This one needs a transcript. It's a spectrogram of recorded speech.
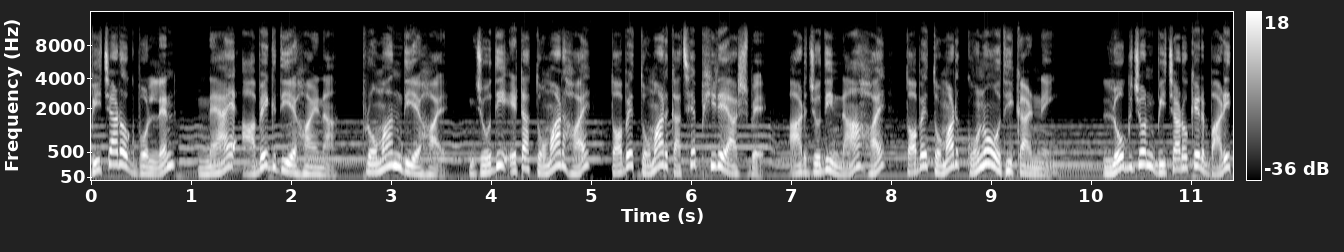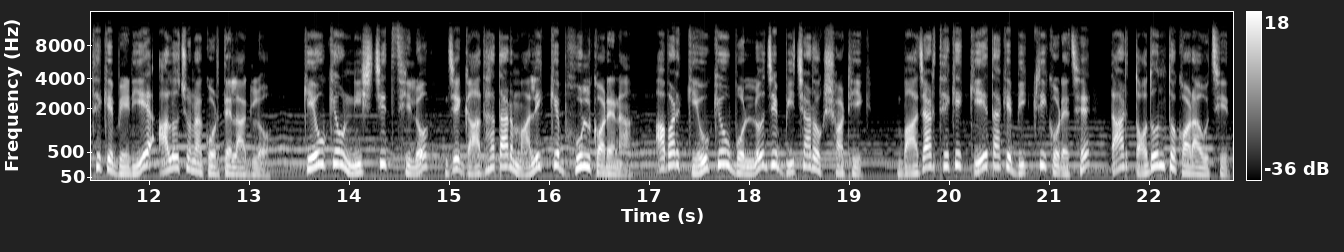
বিচারক বললেন, ন্যায় আবেগ দিয়ে হয় না, প্রমাণ দিয়ে হয়। যদি এটা তোমার হয়, তবে তোমার কাছে ফিরে আসবে। আর যদি না হয়, তবে তোমার কোনো অধিকার নেই। লোকজন বিচারকের বাড়ি থেকে বেরিয়ে আলোচনা করতে লাগল। কেউ কেউ নিশ্চিত ছিল যে গাধা তার মালিককে ভুল করে না। আবার কেউ কেউ বলল যে বিচারক সঠিক। বাজার থেকে কে তাকে বিক্রি করেছে, তার তদন্ত করা উচিত।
